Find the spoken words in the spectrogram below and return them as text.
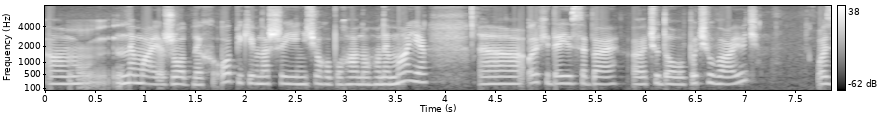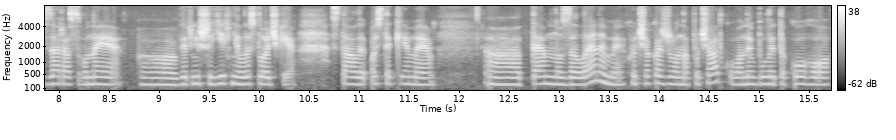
Ем, Немає жодних опіків на шиї, нічого поганого немає. Е, Орхідеї себе чудово почувають. Ось зараз вони, вірніше, їхні листочки стали ось такими темно-зеленими. Хоча кажу, на початку вони були такого.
